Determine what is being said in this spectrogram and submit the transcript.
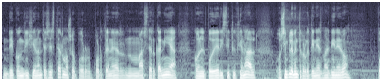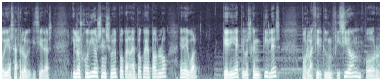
de condicionantes externos o por, por tener más cercanía con el poder institucional o simplemente porque tenías más dinero, podías hacer lo que quisieras. Y los judíos en su época, en la época de Pablo, era igual. Quería que los gentiles, por la circuncisión, por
